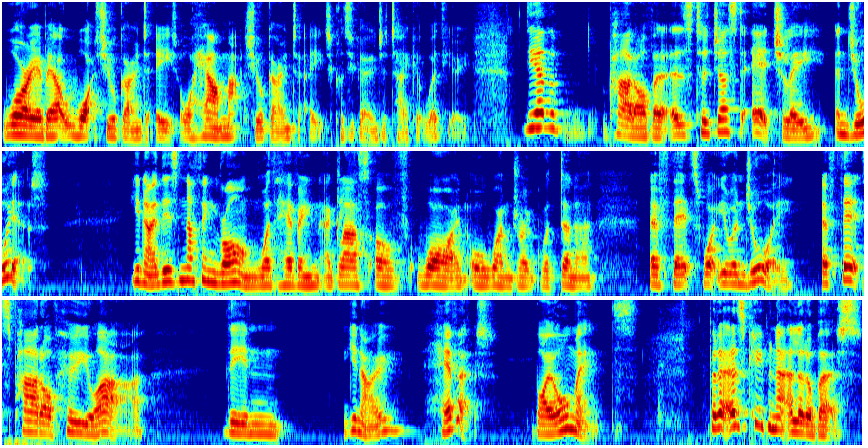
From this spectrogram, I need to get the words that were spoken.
worry about what you're going to eat or how much you're going to eat because you're going to take it with you. The other part of it is to just actually enjoy it. You know, there's nothing wrong with having a glass of wine or one drink with dinner if that's what you enjoy. If that's part of who you are, then, you know, have it by all means. But it is keeping it a little bit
